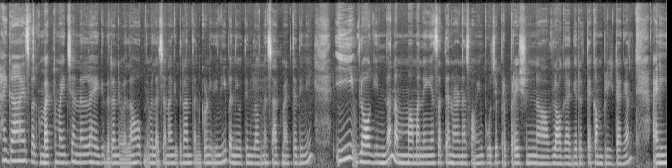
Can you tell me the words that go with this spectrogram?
Hi guys welcome back to my channel ಹೇಗಿದ್ದೀರ ನೀವೆಲ್ಲ? ಹೋಪ್ ನೀವೆಲ್ಲ ಚೆನ್ನಾಗಿದ್ದೀರಾ ಅಂತ ಅಂದ್ಕೊಂಡಿದ್ದೀನಿ ಬನ್ನಿ, ಇವತ್ತಿನ ವ್ಲಾಗ್ನ ಸ್ಟಾರ್ಟ್ ಮಾಡ್ತಾ ಇದ್ದೀನಿ ಈ ವ್ಲಾಗಿಂದ ನಮ್ಮ ಮನೆಯ ಸತ್ಯನಾರಾಯಣ ಸ್ವಾಮಿ ಪೂಜೆ ಪ್ರಿಪ್ರೇಷನ್ ವ್ಲಾಗ್ ಆಗಿರುತ್ತೆ ಕಂಪ್ಲೀಟಾಗಿ ಆ್ಯಂಡ್ ಈ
